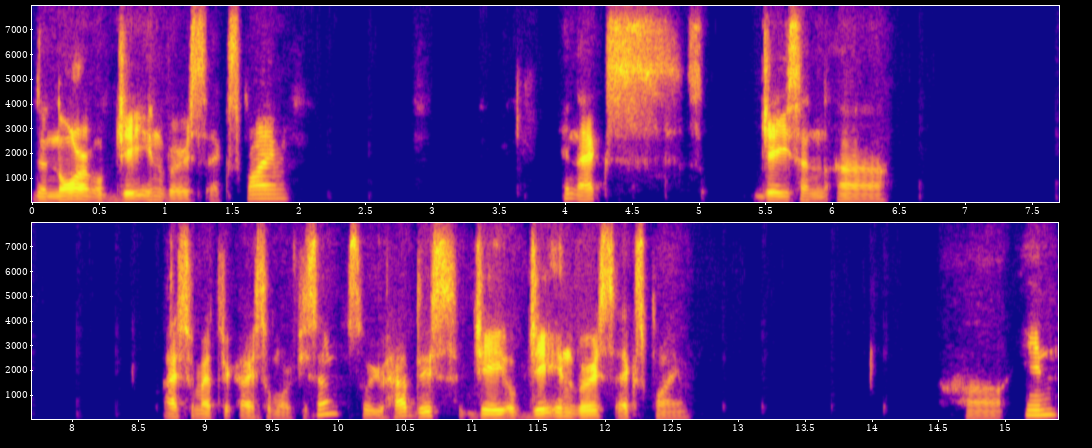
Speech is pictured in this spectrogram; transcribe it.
the norm of J inverse X prime in X, J is an uh, isometric isomorphism. So you have this J of J inverse X prime uh, in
